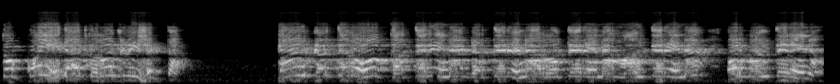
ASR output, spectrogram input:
تو کوئی ہدایت کو روک نہیں سکتا۔ کام کرتے رہو کرتے رہنا، ڈرتے رہنا، روتے رہنا مانتے رہنا اور مانتے رہنا۔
